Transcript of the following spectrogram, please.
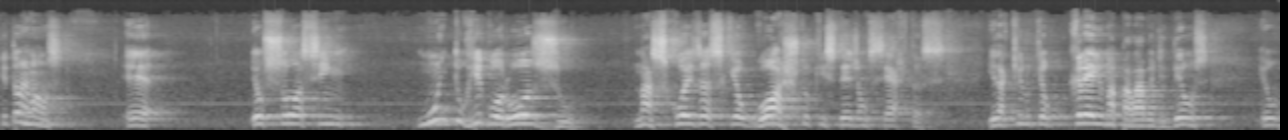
Então, irmãos, é, eu sou assim muito rigoroso nas coisas que eu gosto que estejam certas e naquilo que eu creio na palavra de Deus, eu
